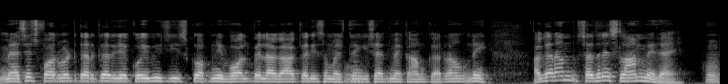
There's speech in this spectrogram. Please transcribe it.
मैसेज फॉरवर्ड कर कर या कोई भी चीज़ को अपनी वॉल पे लगा कर ही समझते हैं कि शायद मैं काम कर रहा हूँ। नहीं। अगर हम सदर इस्लाम में जाएँ हम्म।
